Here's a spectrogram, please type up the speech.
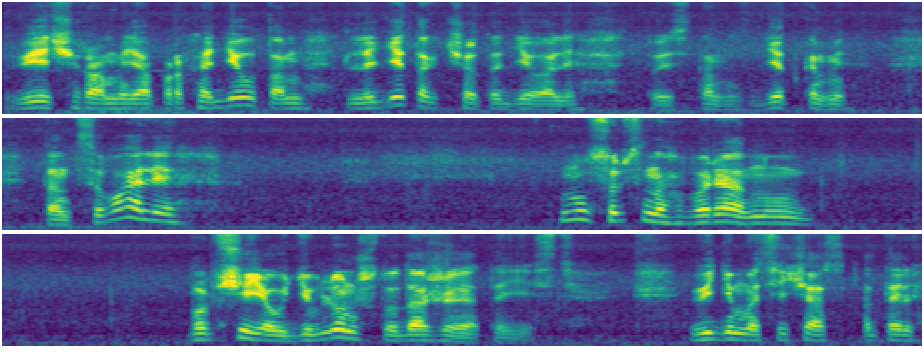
Вечером я проходил, там для деток что-то делали. То есть там с детками танцевали. Ну, собственно говоря, ну, вообще я удивлен, что даже это есть. Видимо, сейчас отель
